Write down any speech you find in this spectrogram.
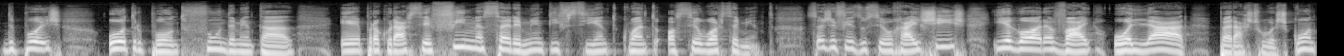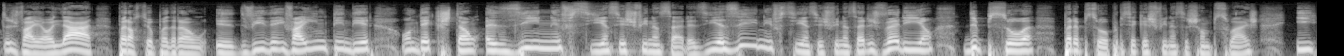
Depois, outro ponto fundamental é procurar ser financeiramente eficiente quanto ao seu orçamento. Ou seja, fez o seu raio-x e agora vai olhar para as suas contas, vai olhar para o seu padrão eh, de vida e vai entender onde é que estão as ineficiências financeiras. E as ineficiências financeiras variam de pessoa para pessoa. Por isso é que as finanças são pessoais e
